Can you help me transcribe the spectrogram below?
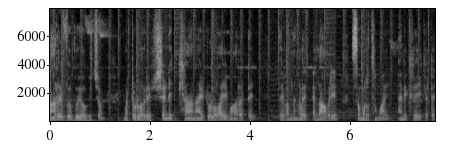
അറിവ് ഉപയോഗിച്ചും മറ്റുള്ളവരെ ക്ഷണിക്കാനായിട്ടുള്ളതായി മാറട്ടെ. ദൈവം നിങ്ങളെ എല്ലാവരെയും സമൃദ്ധമായി അനുഗ്രഹിക്കട്ടെ.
